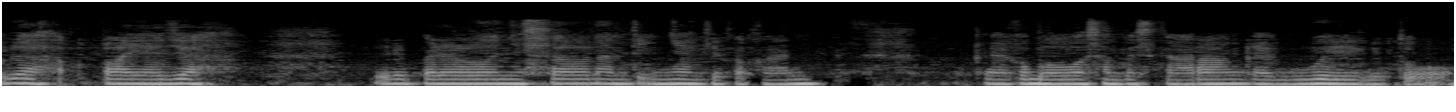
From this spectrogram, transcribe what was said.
udah apply aja daripada lo nyesel nantinya gitu kan kayak ke bawah sampai sekarang kayak gue gitu.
